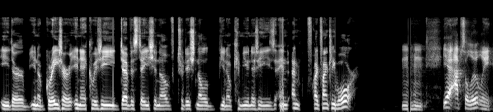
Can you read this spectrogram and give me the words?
either you know greater inequity, devastation of traditional you know communities, and and quite frankly war. Mhm. Yeah, absolutely.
